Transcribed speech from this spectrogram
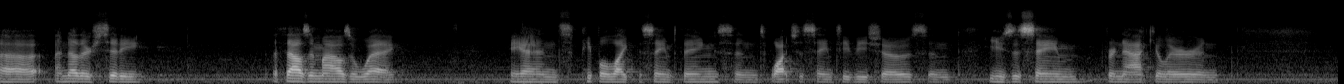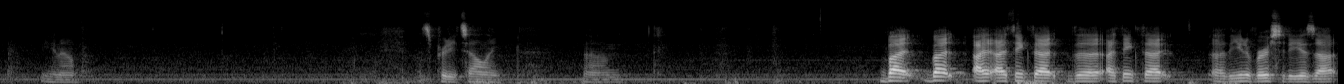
uh, another city a thousand miles away and people like the same things and watch the same TV shows and use the same vernacular and you know. It's pretty telling. Um, but but I, I think that the I think that uh, the university is a,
